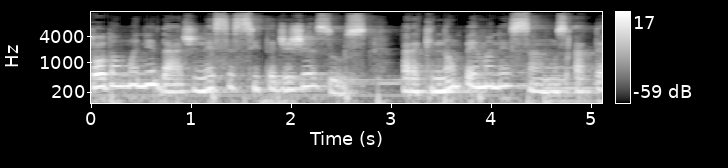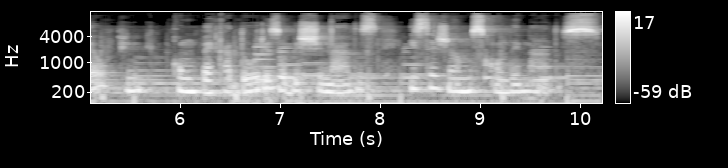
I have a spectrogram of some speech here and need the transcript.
Toda a humanidade necessita de Jesus para que não permaneçamos até o fim como pecadores obstinados e sejamos condenados.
